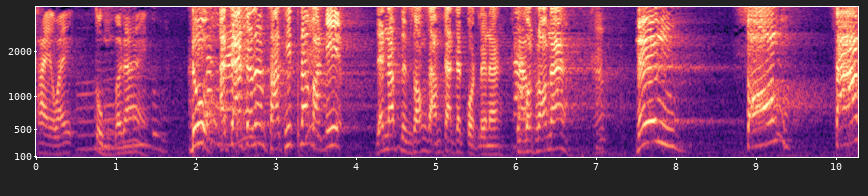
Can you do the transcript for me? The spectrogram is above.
ไทยเอาไว้ ตุ่มก็ได้ดูอาจารย์จะเริ่มสาธิตณบัดนี้เดี๋วนับหนึ่งสองสามอาจารย์จะกดเลยนะครัทุกคนพร้อมนะหนึ่งสองสาม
